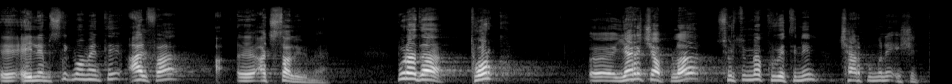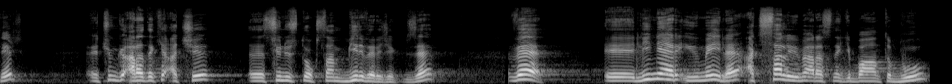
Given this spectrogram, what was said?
e, eylemsizlik momenti, alfa e, açısal ivme. Burada tork e, yarıçapla sürtünme kuvvetinin çarpımına eşittir. E, çünkü aradaki açı e, sinüs 91 verecek bize. Ve e, lineer ivme ile açısal ivme arasındaki bağıntı bu.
